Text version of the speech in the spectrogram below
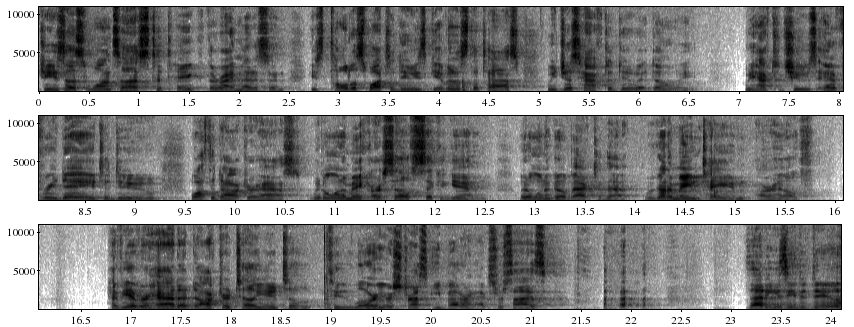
Jesus wants us to take the right medicine. He's told us what to do, He's given us the task. We just have to do it, don't we? We have to choose every day to do what the doctor asked. We don't want to make ourselves sick again. We don't want to go back to that. We've got to maintain our health. Have you ever had a doctor tell you to, to lower your stress, eat better, and exercise? Is that easy to do?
